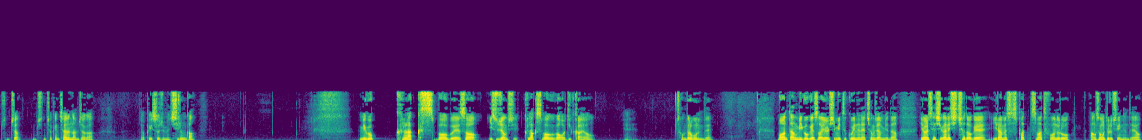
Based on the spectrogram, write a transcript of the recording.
진짜? 진짜 괜찮은 남자가 옆에 있어주면 싫은가? 미국 클락스버그에서 이수정 씨, 클락스버그가 어딜까요? 예. 처음 들어보는데. 먼 땅 미국에서 열심히 듣고 있는 애청자입니다. 13시간의 시차 덕에 일하면서 스파, 스마트폰으로 방송을 들을 수 있는데요.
